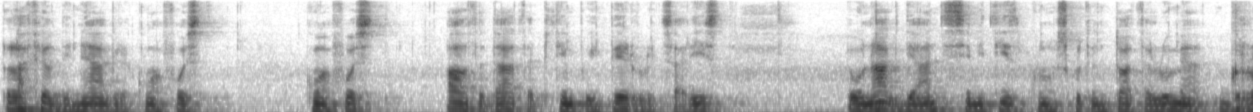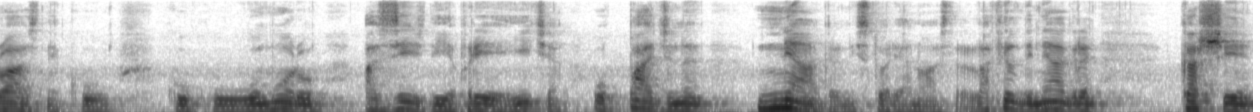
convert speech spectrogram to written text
la fel de neagră cum a fost, cum a fost altă dată pe timpul Imperiului Țarist, un act de antisemitism cunoscut în toată lumea, groazne, cu, cu, cu omorul a zeci de evrei aici, o pagină neagră în istoria noastră, la fel de neagră ca și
